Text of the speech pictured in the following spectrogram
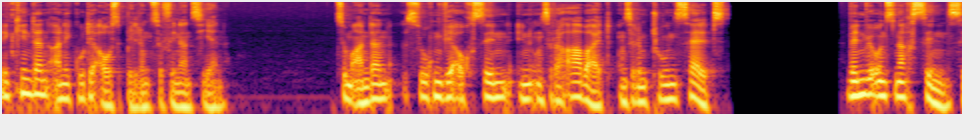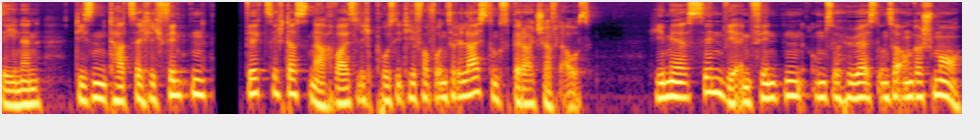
den Kindern eine gute Ausbildung zu finanzieren. Zum anderen suchen wir auch Sinn in unserer Arbeit, unserem Tun selbst. Wenn wir uns nach Sinn sehnen, diesen tatsächlich finden, wirkt sich das nachweislich positiv auf unsere Leistungsbereitschaft aus. Je mehr Sinn wir empfinden, umso höher ist unser Engagement.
